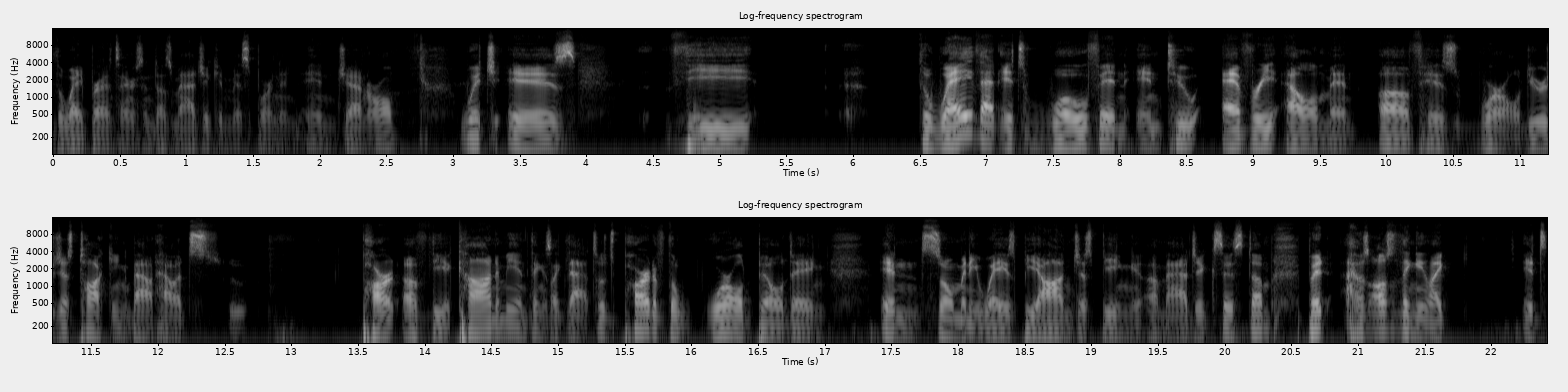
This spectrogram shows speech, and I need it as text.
the way Brandon Sanderson does magic and Mistborn in, in general, which is the the way that it's woven into every element of his world. You were just talking about how it's part of the economy and things like that. So it's part of the world building in so many ways beyond just being a magic system. But I was also thinking like it's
